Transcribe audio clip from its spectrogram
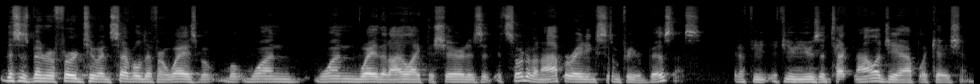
this has been referred to in several different ways, but, but one one way that I like to share it is it, it's sort of an operating system for your business. And if you if you use a mm-hmm. technology application,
